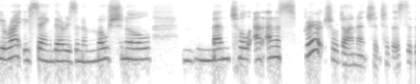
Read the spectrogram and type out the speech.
You're rightly saying there is an emotional, mental, and, and a spiritual dimension to this that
